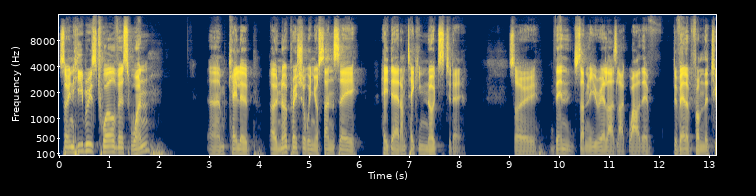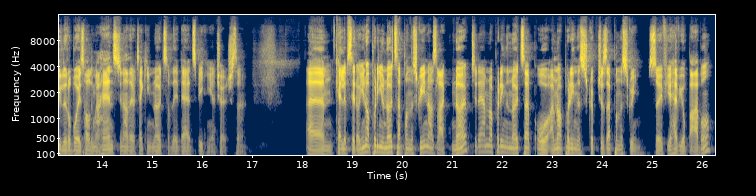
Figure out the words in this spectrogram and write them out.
So in Hebrews 12, verse 1, um, Caleb, oh, no pressure when your sons say, Hey, dad, I'm taking notes today. So then suddenly you realize, like, wow, they've developed from the two little boys holding my hands to now they're taking notes of their dad speaking at church. So um, Caleb said, Oh, you're not putting your notes up on the screen? I was like, No, today I'm not putting the notes up or I'm not putting the scriptures up on the screen. So if you have your Bible,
